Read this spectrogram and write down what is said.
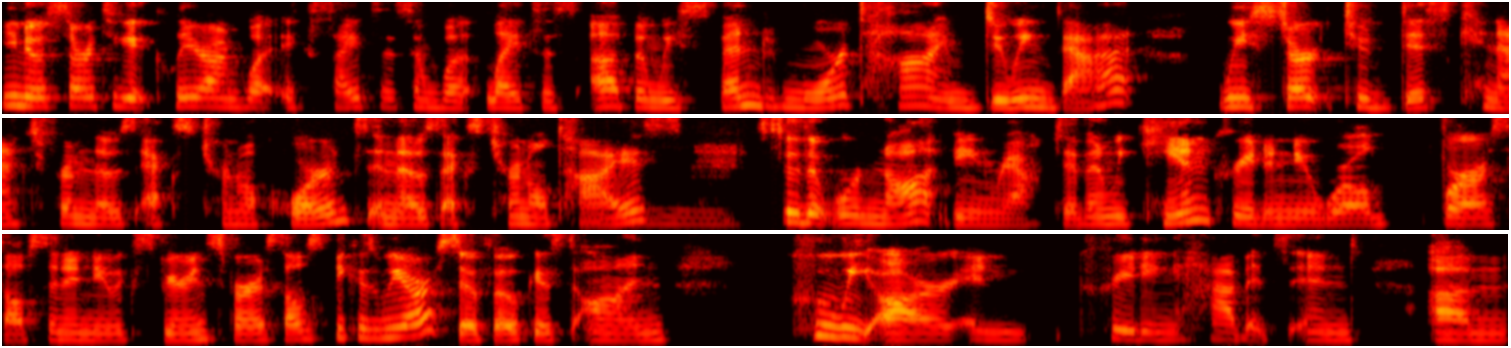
you know start to get clear on what excites us and what lights us up and we spend more time doing that we start to disconnect from those external cords and those external ties mm. so that we're not being reactive and we can create a new world for ourselves and a new experience for ourselves because we are so focused on who we are and creating habits and um,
